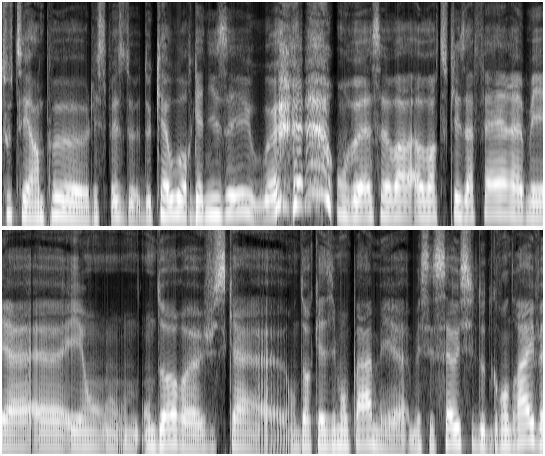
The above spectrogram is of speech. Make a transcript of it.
tout est un peu euh, l'espèce de, chaos organisé où euh, on veut savoir avoir toutes les affaires, mais euh, et on, dort jusqu'à, on dort quasiment pas, mais mais c'est ça aussi notre grand drive.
